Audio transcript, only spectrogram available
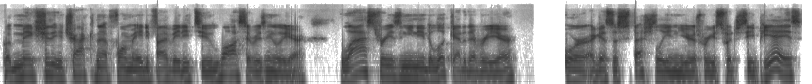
but make sure that you're tracking that Form 8582 loss every single year. Last reason you need to look at it every year, or I guess especially in years where you switch CPAs,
